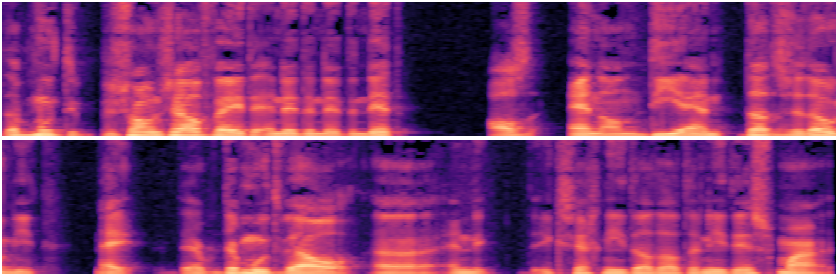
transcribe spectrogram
dat moet die persoon zelf weten en dit en dit en dit. Als, en dan die end. Dat is het ook niet. Nee, er, er moet wel, eh, en ik, ik zeg niet dat dat er niet is, maar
